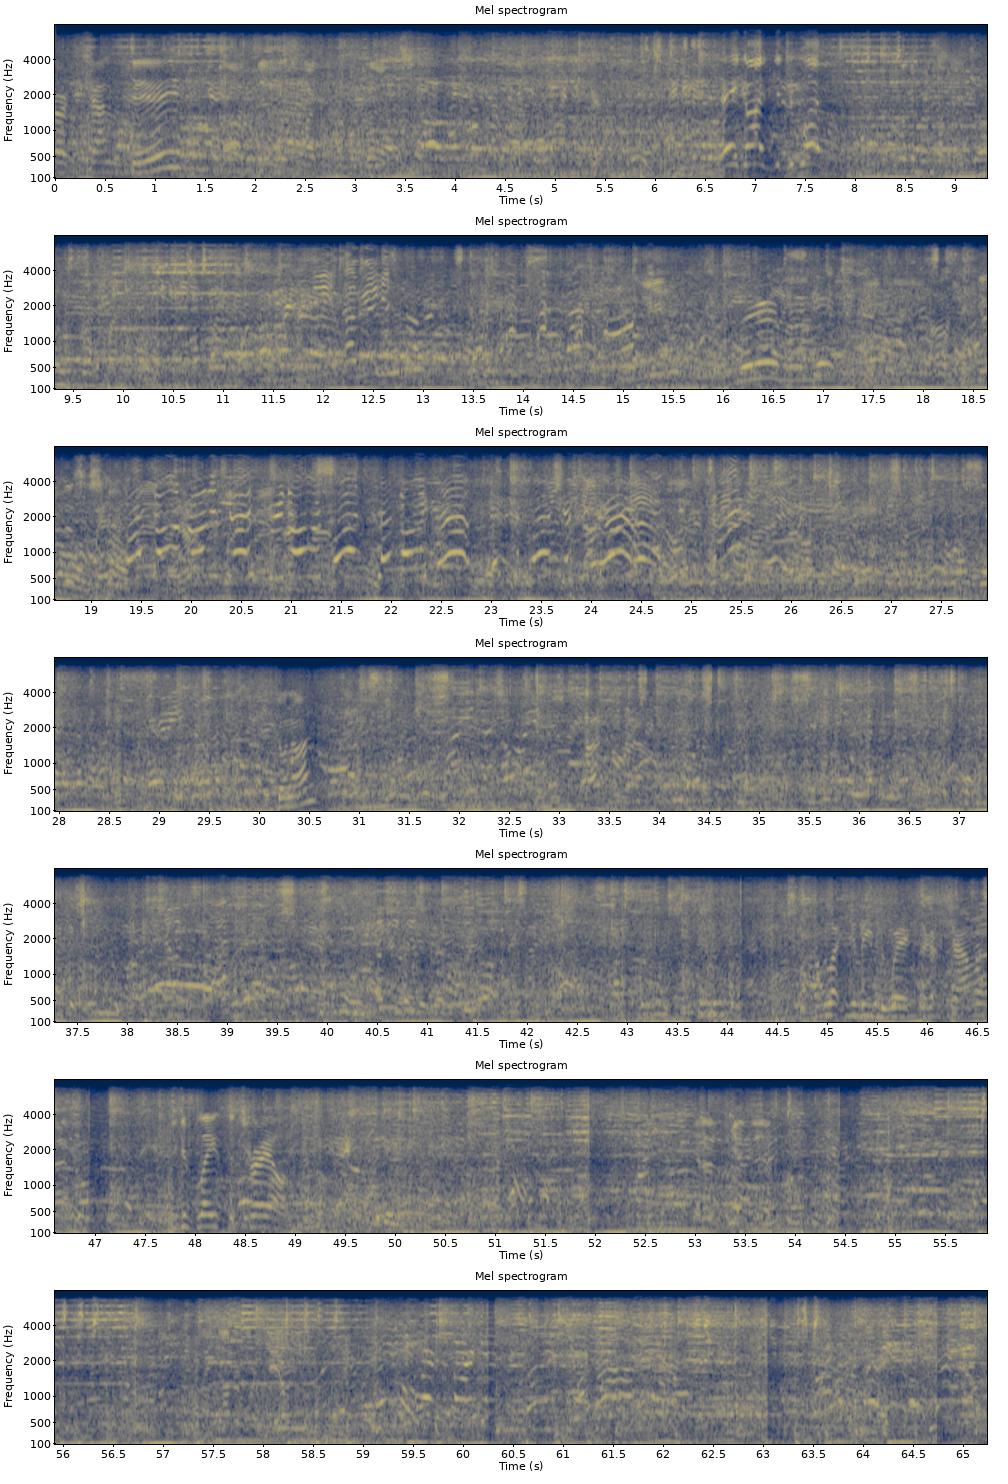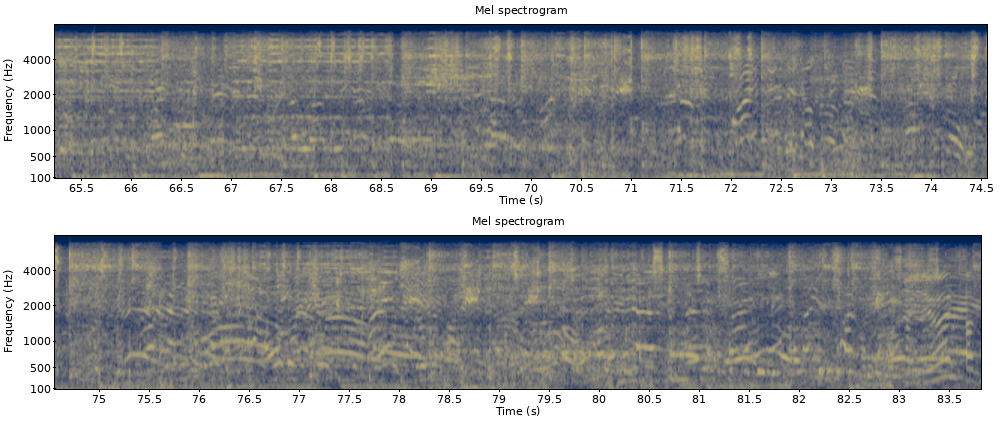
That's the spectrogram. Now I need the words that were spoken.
our cannabis going on? I'm gonna let you lead the way 'cause I got cameras. You can blaze the trail.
